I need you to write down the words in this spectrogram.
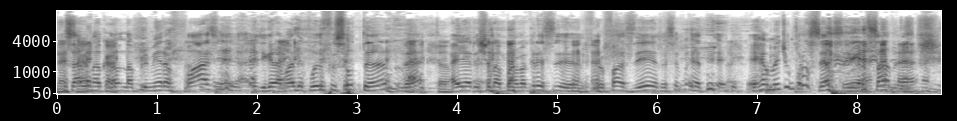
na, sabe, na, na- na primeira fase de gravar, depois eu fui soltando, né? Ah, então. Aí ia deixando a barba crescer, por fazer. você- É, é- é realmente um processo, é engraçado isso.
